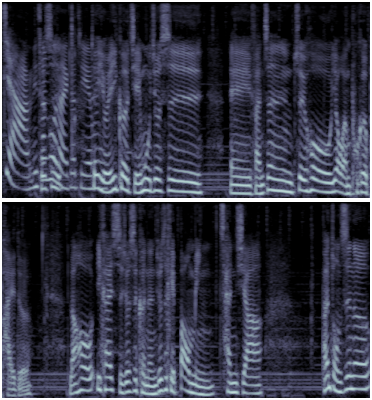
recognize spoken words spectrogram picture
假？你上过哪个节目？对，有一个节目就是，诶，反正最后要玩扑克牌的，然后一开始就是可能就是可以报名参加，反正总之呢，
